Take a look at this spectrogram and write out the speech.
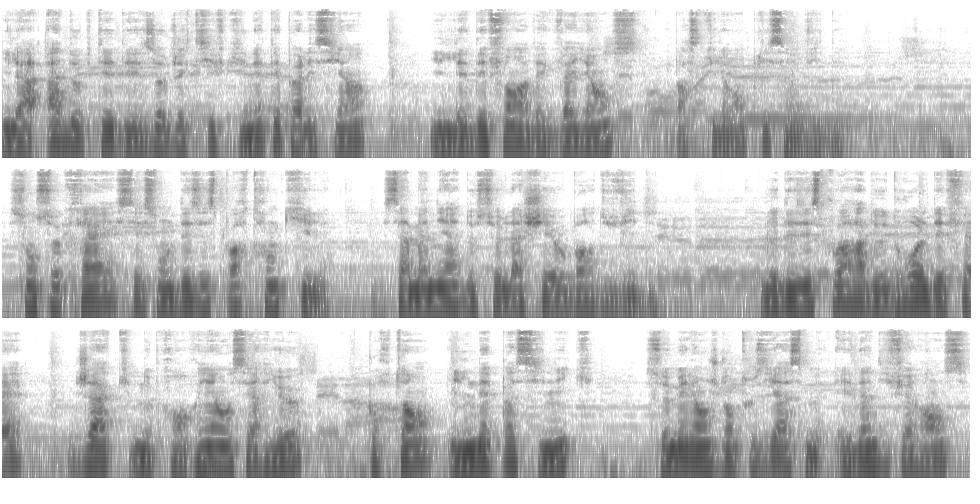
Il a adopté des objectifs qui n'étaient pas les siens, il les défend avec vaillance parce qu'ils remplissent un vide. Son secret, c'est son désespoir tranquille, sa manière de se lâcher au bord du vide. Le désespoir a de drôles d'effets, Jack ne prend rien au sérieux, pourtant il n'est pas cynique, ce mélange d'enthousiasme et d'indifférence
